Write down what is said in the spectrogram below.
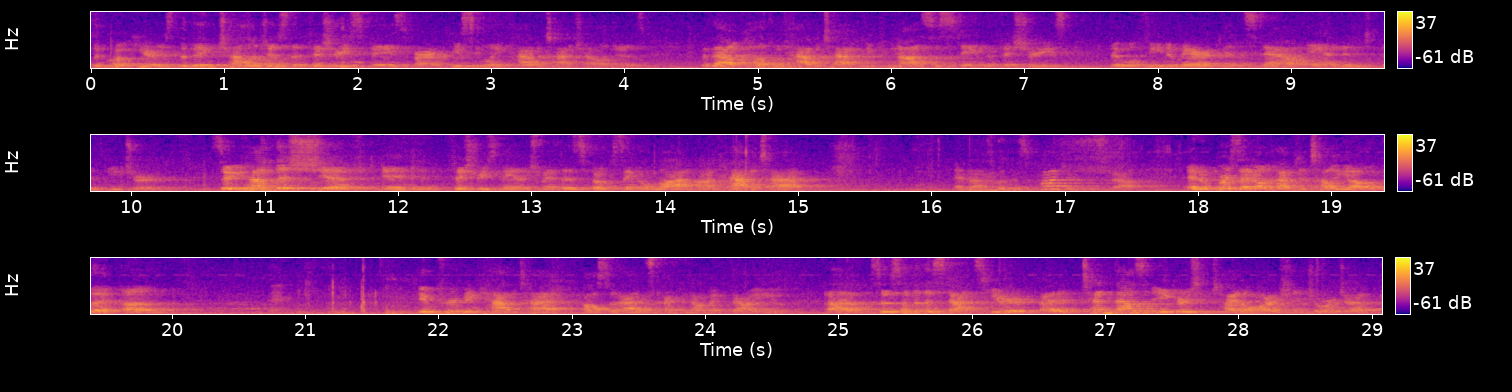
the quote here is, the big challenges that fisheries face are increasingly habitat challenges. Without healthy habitat, we cannot sustain the fisheries that will feed Americans now and into the future. So you have this shift in fisheries management that's focusing a lot on habitat, and that's what this project is about. And of course, I don't have to tell y'all that um, improving habitat also adds economic value. Um, so some of the stats here, uh, 10,000 acres of tidal marsh in Georgia,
